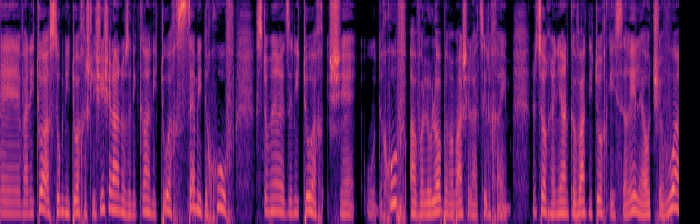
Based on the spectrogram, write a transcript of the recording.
אה, והניתוח, הסוג ניתוח השלישי שלנו זה נקרא ניתוח סמי דחוף, זאת אומרת זה ניתוח ש... הוא דחוף, אבל הוא לא ברמה של להציל חיים. לצורך העניין, קבעת ניתוח קיסרי לעוד שבוע,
